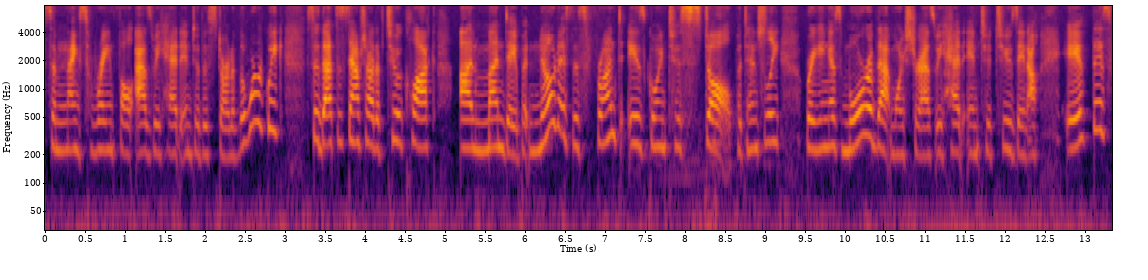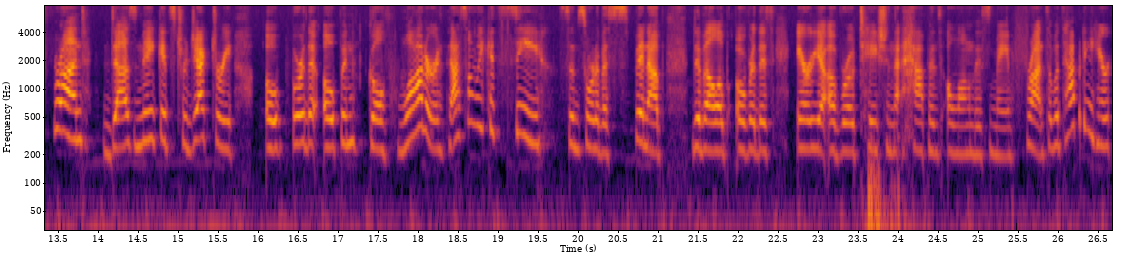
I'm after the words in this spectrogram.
some nice rainfall as we head into the start of the work week. So that's a snapshot of 2 o'clock on Monday. But notice this front is going to stall, potentially bringing us more of that moisture as we head into Tuesday. Now, if this front does make its trajectory over the open Gulf water, that's when we could see some sort of a spin up develop over this area of rotation that happens along this main front. So what's happening here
